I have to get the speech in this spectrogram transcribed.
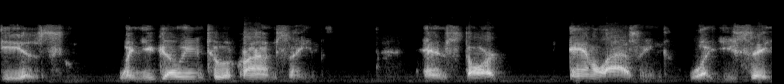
is when you go into a crime scene and start analyzing what you see,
